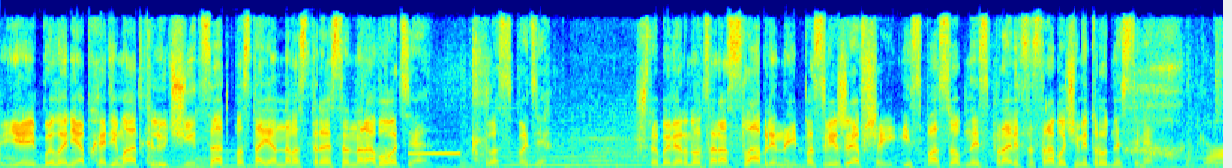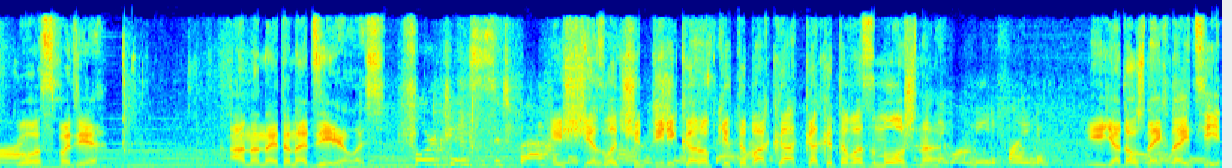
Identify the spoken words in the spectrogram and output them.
Ей было необходимо отключиться от постоянного стресса на работе. Господи. Чтобы вернуться расслабленной, посвежевшей и способной справиться с рабочими трудностями. Господи. Она на это надеялась. Исчезло четыре коробки табака, как это возможно? И я должна их найти.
